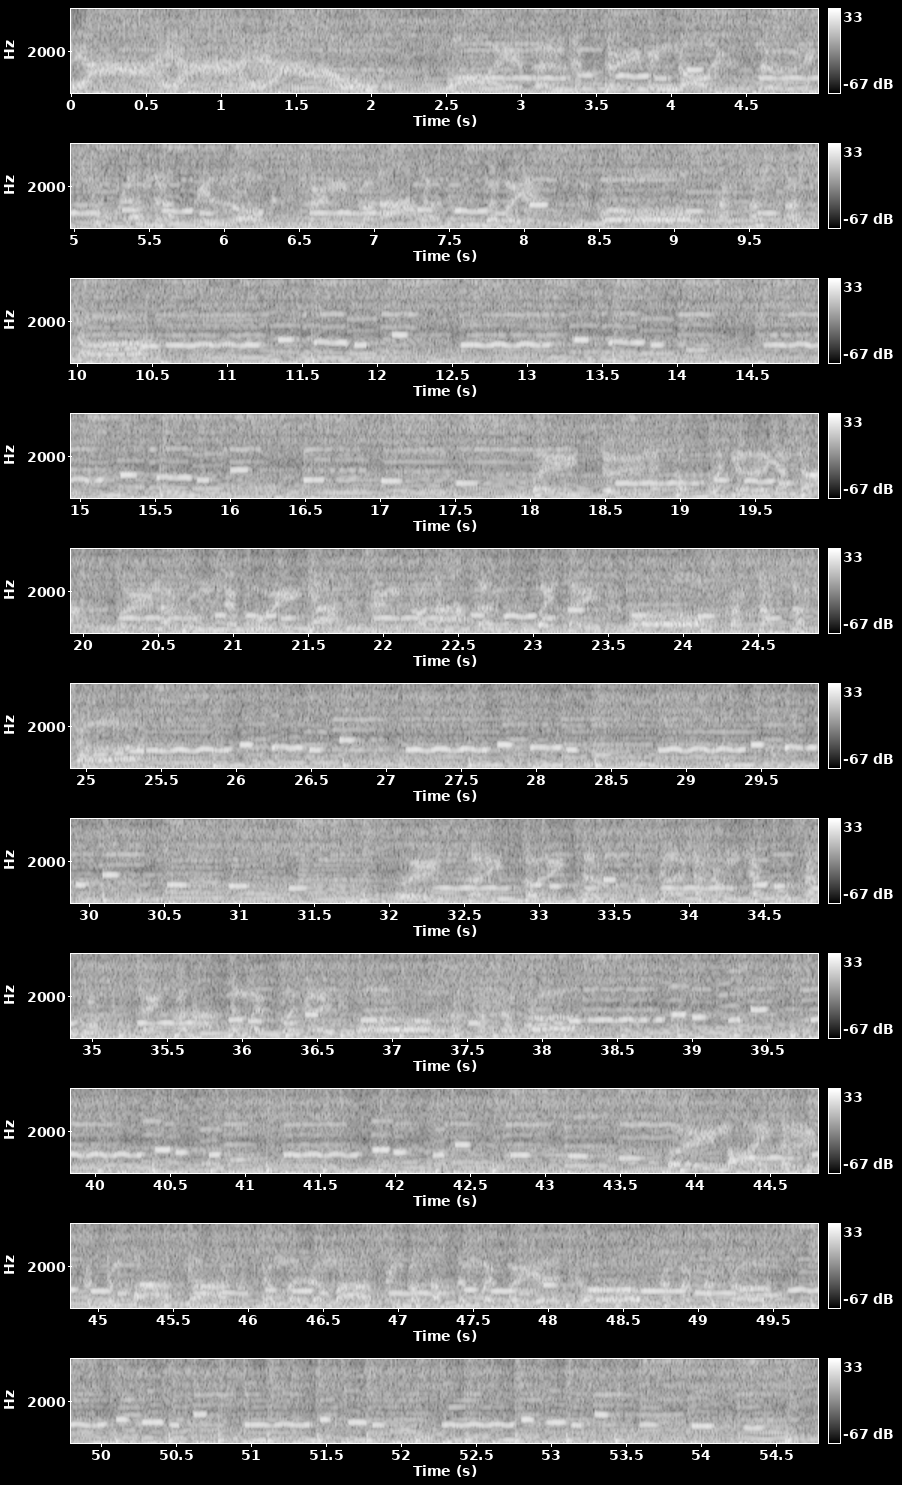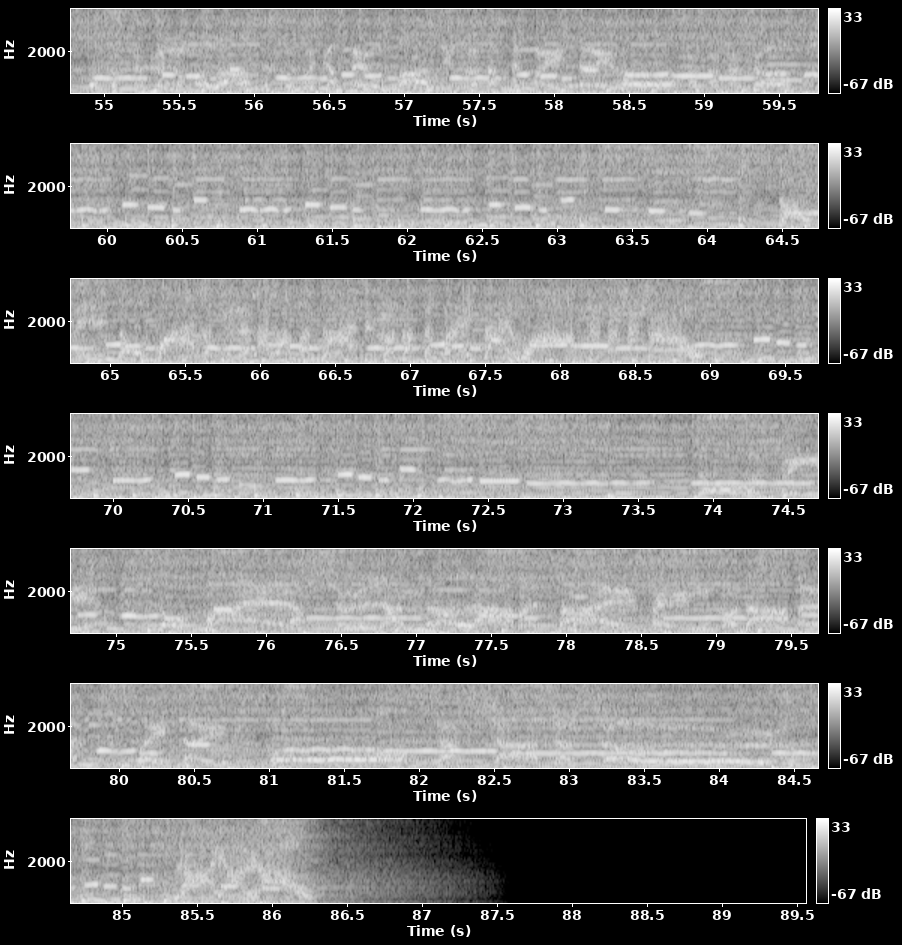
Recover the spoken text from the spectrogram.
Yeah! на драпілок чемпіонат Вибиць Лопса, що, що, що Бійці лісової яжа Винажунь дякуйня Чемпіонат Бійці Лопса, що, що, що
